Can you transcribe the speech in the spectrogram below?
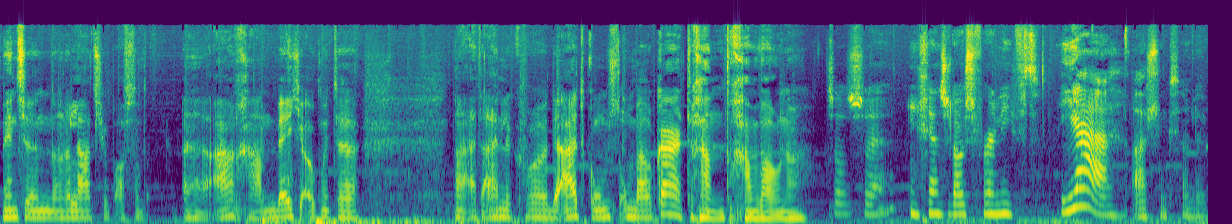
mensen een relatie op afstand eh, aangaan. Een beetje ook met de, nou, uiteindelijk voor de uitkomst om bij elkaar te gaan, te gaan wonen. Zoals eh, in Grenzeloos Verliefd. Ja, ah, dat vind ik zo leuk.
